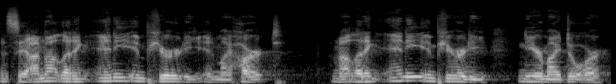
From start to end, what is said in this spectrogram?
and say, I'm not letting any impurity in my heart. I'm not letting any impurity near my door.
